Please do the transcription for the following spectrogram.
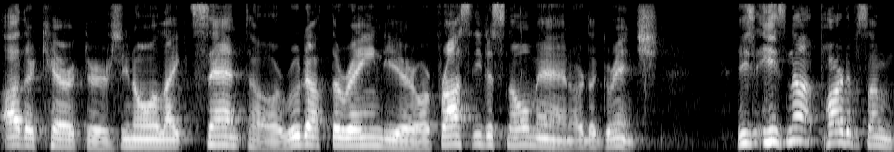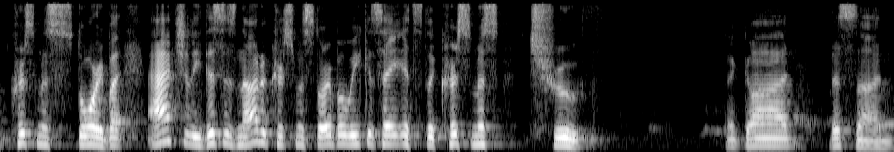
other characters, you know, like Santa or Rudolph the reindeer or Frosty the snowman or the Grinch. He's, he's not part of some Christmas story, but actually, this is not a Christmas story, but we could say it's the Christmas truth that God the Son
